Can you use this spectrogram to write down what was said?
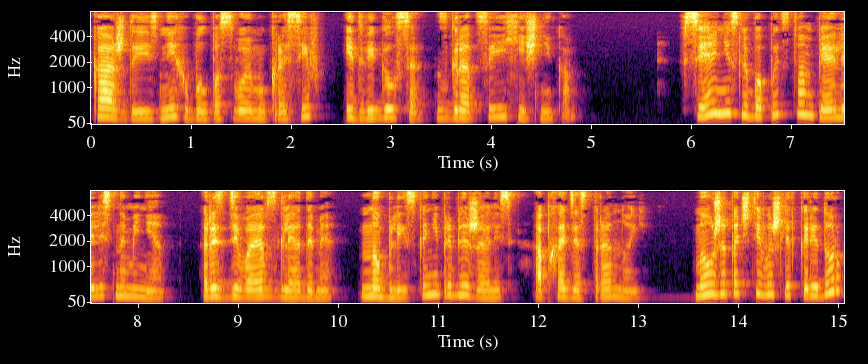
Каждый из них был по-своему красив и двигался с грацией хищника. Все они с любопытством пялились на меня, раздевая взглядами, но близко не приближались, обходя стороной. Мы уже почти вышли в коридор,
